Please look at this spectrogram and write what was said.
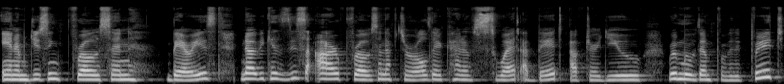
And I'm using frozen berries. Now, because these are frozen, after all, they kind of sweat a bit after you remove them from the fridge.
